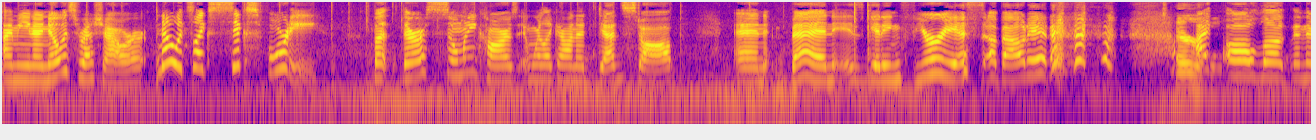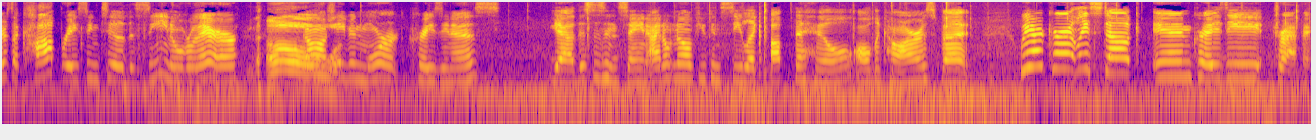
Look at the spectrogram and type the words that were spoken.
I mean, I know it's rush hour. No, it's like 640. But there are so many cars and we're like on a dead stop and Ben is getting furious about it. Terrible. I, oh, look, then there's a cop racing to the scene over there. No. Gosh, even more craziness. Yeah, this is insane. I don't know if you can see like up the hill all the cars, but we are currently stuck in crazy traffic.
